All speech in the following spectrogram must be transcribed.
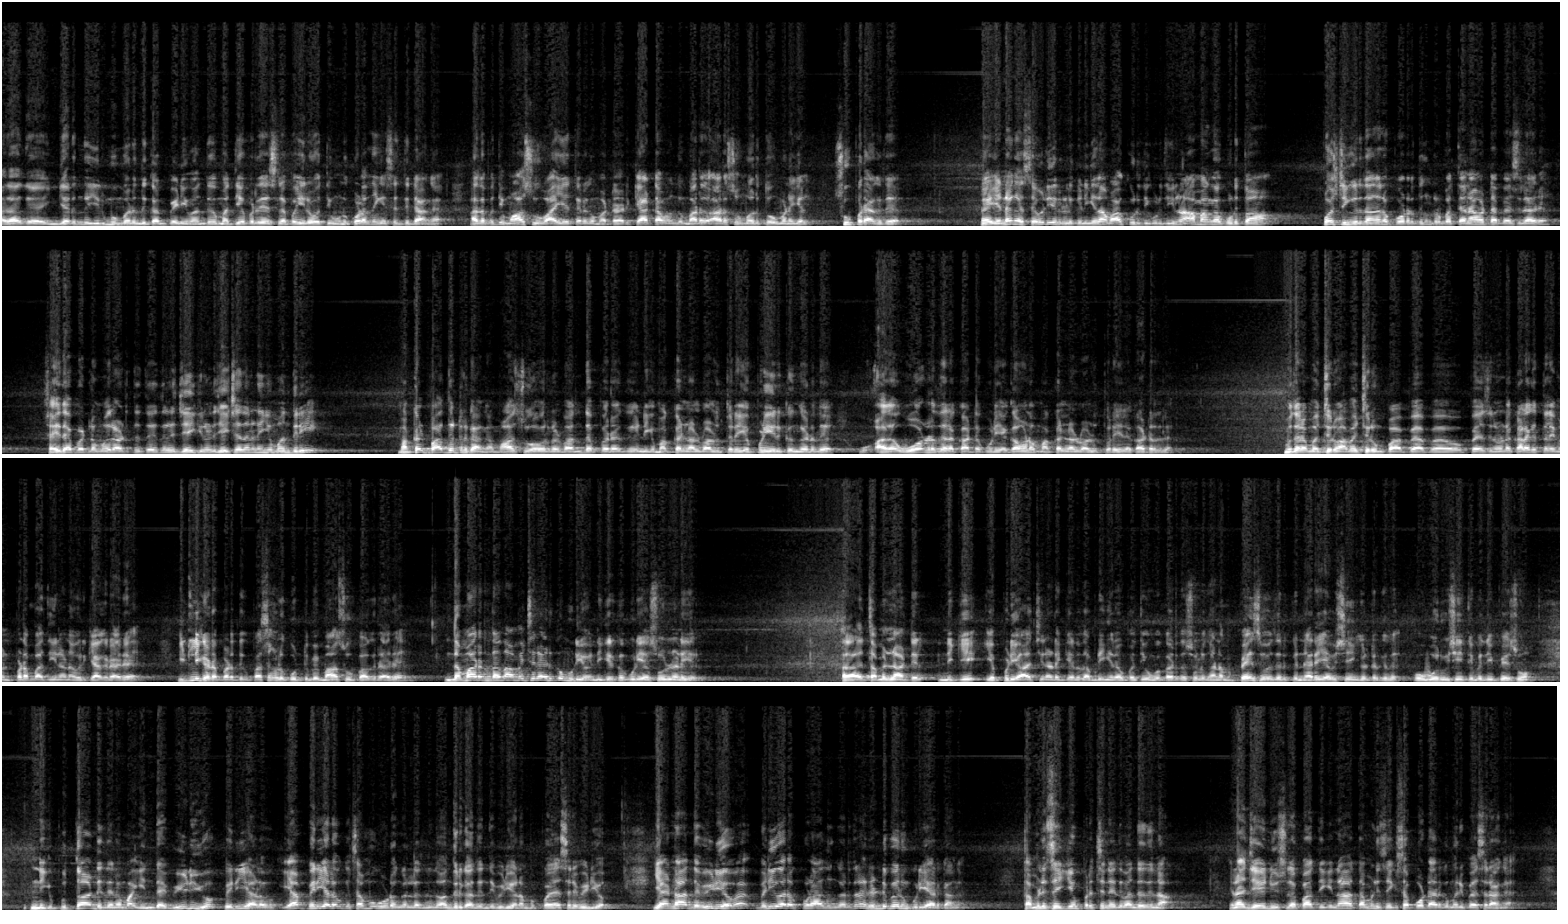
அதாவது இங்கேருந்து இரும்பு மருந்து கம்பெனி வந்து மத்திய பிரதேசத்தில் போய் இருபத்தி மூணு குழந்தைங்க செத்துட்டாங்க. அதை பற்றி மாசு வாயே திறக்க மாட்டார். கேட்டால் வந்து மரு அரசு மருத்துவமனைகள் சூப்பராகுது. என்னங்க செவிலியர்களுக்கு நீங்கள் தான் வாக்குறுதி கொடுத்தீங்கன்னா ஆமாங்க கொடுத்தோம். போஸ்டிங் இருந்தால் போடுறதுக்குன்னு ரொம்ப தெனாவட்டாக பேசுகிறாரு சைதாப்பேட்டில் முதல்ல அடுத்த தேர்தலில் ஜெயிக்கணும் ஜெயிச்சா தானே நீங்கள் மந்திரி? மக்கள் பார்த்துட்ருக்காங்க மாசு அவர்கள் வந்த பிறகு இன்றைக்கி மக்கள் நல்வாழ்வுத்துறை எப்படி இருக்குங்கிறது அதாவது ஓடுறதில் காட்டக்கூடிய கவனம் மக்கள் நல்வாழ்வுத்துறையில் காட்டுறதில்ல முதலமைச்சரும் அமைச்சரும் பா பேசினோடனே கழகத்தலைவன் படம் பார்த்தீங்கன்னு அவர் கேட்குறாரு இட்லி கடை படத்துக்கு பசங்களை கூப்பிட்டு போய் மாசு பார்க்குறாரு இந்த மாதிரி இருந்தால் தான் அமைச்சராக இருக்க முடியும். இன்றைக்கி இருக்கக்கூடிய சூழ்நிலைகள் அதாவது தமிழ்நாட்டில் இன்றைக்கி எப்படி ஆட்சி நடக்கிறது அப்படிங்கிறத பற்றி உங்கள் கருத்தை சொல்லுங்கள் நம்ம பேசுவதற்கு நிறைய விஷயங்கள் இருக்குது. ஒவ்வொரு விஷயத்தை பற்றி பேசுவோம். இன்றைக்கி புத்தாண்டு தினமாக இந்த வீடியோ பெரிய அளவுக்கு ஏன் பெரிய அளவுக்கு சமூக ஊடகங்கள்ல இருந்து வந்திருக்காது இந்த வீடியோ நம்ம பேசுகிற வீடியோ? ஏன்னா அந்த வீடியோவை வெளிவரக்கூடாதுங்கிறதுல ரெண்டு பேரும் குறியாக இருக்காங்க. தமிழிசைக்கும் பிரச்சனை இது வந்ததுன்னா. ஏன்னா ஜே நியூஸில் பார்த்தீங்கன்னா தமிழிசைக்கு சப்போர்ட்டாக இருக்க மாதிரி பேசுகிறாங்க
